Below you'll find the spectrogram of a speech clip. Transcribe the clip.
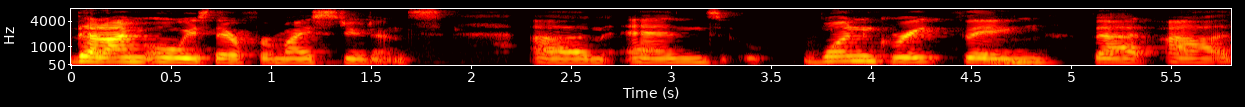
that I'm always there for my students. Um, and one great thing that uh,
